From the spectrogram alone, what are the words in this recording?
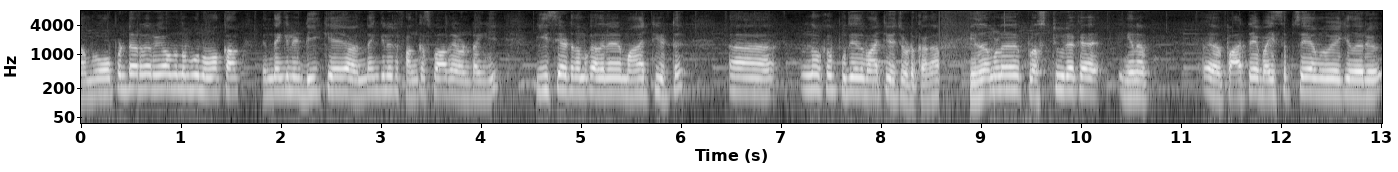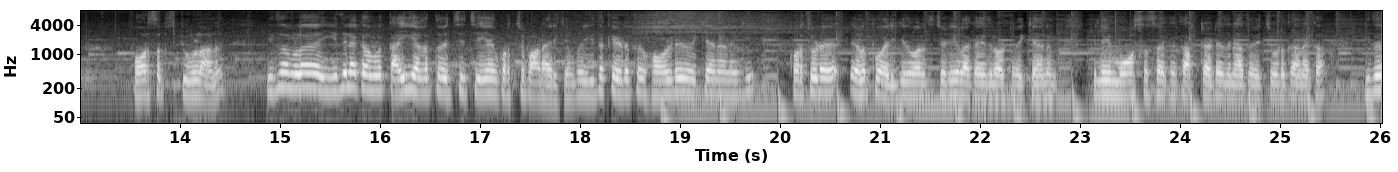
നമ്മൾ ഓപ്പൺ ടെറേറിയം നമുക്ക് നോക്കാം. എന്തെങ്കിലും ഡി കെയോ എന്തെങ്കിലും ഒരു ഫംഗസ് ബാധയോ ഉണ്ടെങ്കിൽ ഈസി ആയിട്ട് നമുക്ക് അതിനെ മാറ്റിയിട്ട് നമുക്ക് പുതിയത് മാറ്റി വെച്ച് കൊടുക്കാം. കാരണം ഇത് നമ്മൾ പ്ലസ് ടുവിലൊക്കെ ഇങ്ങനെ പാറ്റയെ ബൈസെപ്സ് ചെയ്യാൻ ഉപയോഗിക്കുന്ന ഒരു ഫോർസെപ്സ് ടൂളാണ് ഇത് നമ്മൾ ഇതിലൊക്കെ നമ്മൾ കൈ അകത്ത് വെച്ച് ചെയ്യാൻ കുറച്ച് പാടായിരിക്കും. അപ്പോൾ ഇതൊക്കെ എടുത്ത് ഹോൾഡ് ചെയ്ത് വെക്കാനാണെങ്കിൽ കുറച്ചുകൂടെ എളുപ്പമായിരിക്കും. ഇതുപോലത്തെ ചെടികളൊക്കെ ഇതിലോട്ട് വെക്കാനും പിന്നെ ഈ മോസസ് ഒക്കെ കറക്റ്റായിട്ട് ഇതിനകത്ത് വെച്ച് കൊടുക്കാനൊക്കെ ഇത്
